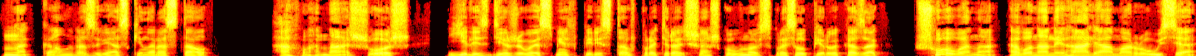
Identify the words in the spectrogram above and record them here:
Накал развязки нарастал. «А она шо ж?» Еле сдерживая смех, перестав протирать шашку, вновь спросил первый казак. «Шо вона? А вона не Галя, а Маруся!»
